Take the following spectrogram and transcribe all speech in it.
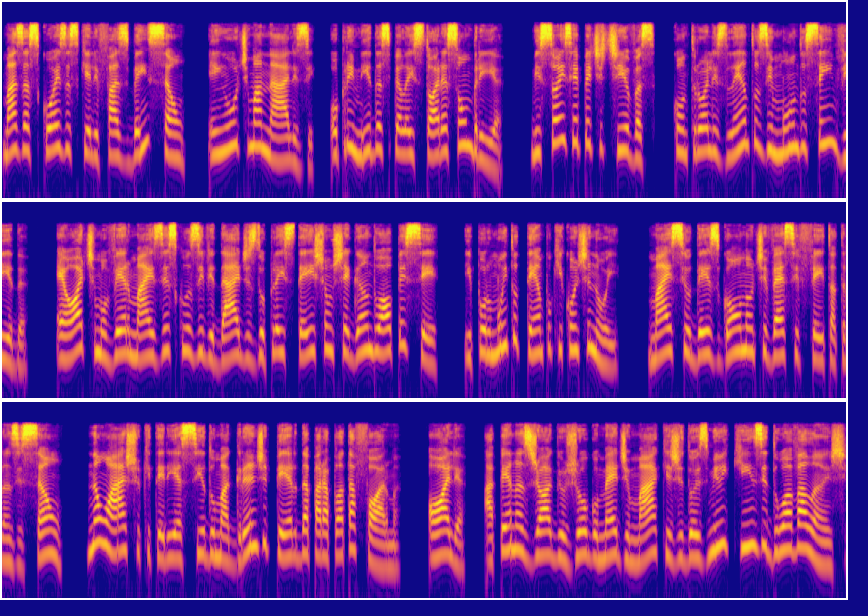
mas as coisas que ele faz bem são, em última análise, oprimidas pela história sombria. Missões repetitivas, controles lentos e mundos sem vida. É ótimo ver mais exclusividades do PlayStation chegando ao PC, e por muito tempo que continue. Mas se o Days Gone não tivesse feito a transição, não acho que teria sido uma grande perda para a plataforma. Olha, apenas jogue o jogo Mad Max de 2015 do Avalanche.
